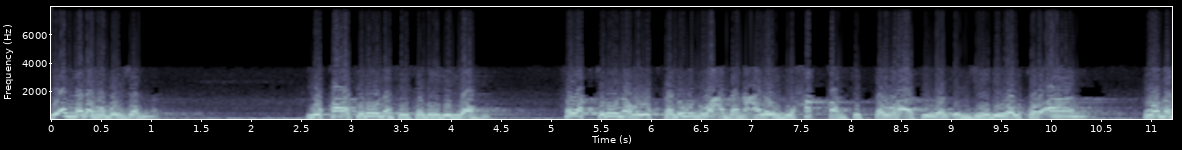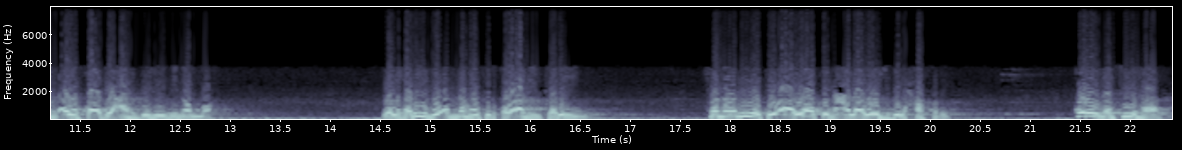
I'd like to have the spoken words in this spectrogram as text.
بأن لهم الجنة يقاتلون في سبيل الله. فيقتلون ويقتلون وعدا عليه حقا في التوراة والإنجيل والقرآن ومن أوفى بعهده من الله. والغريب أنه في القرآن الكريم ثمانية آيات على وجه الحصر. قرن فيها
